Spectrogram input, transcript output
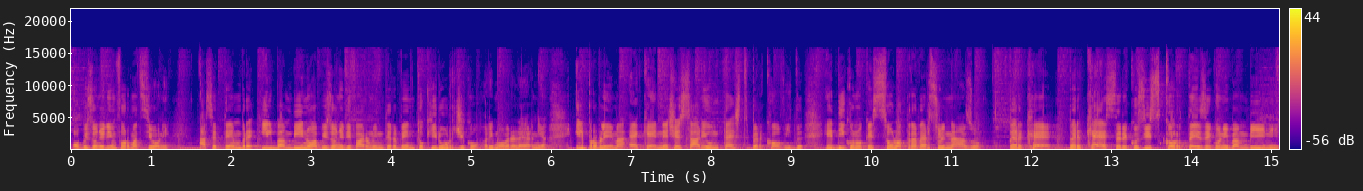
Ho bisogno di informazioni. A settembre il bambino ha bisogno di fare un intervento chirurgico, rimuovere l'ernia. Il problema è che è necessario un test per Covid e dicono che solo attraverso il naso. Perché? Perché essere così scortese con i bambini?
